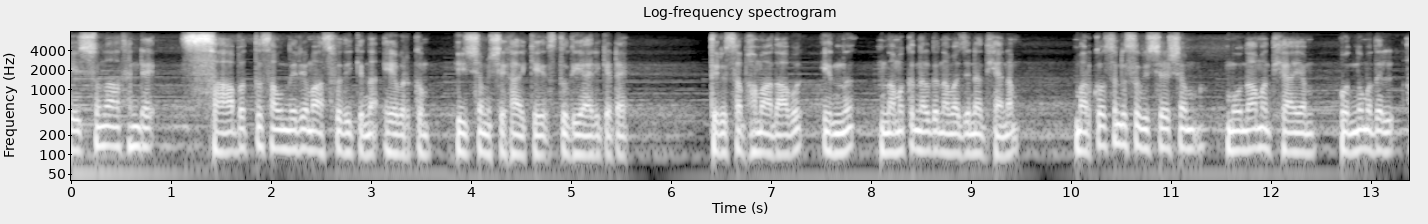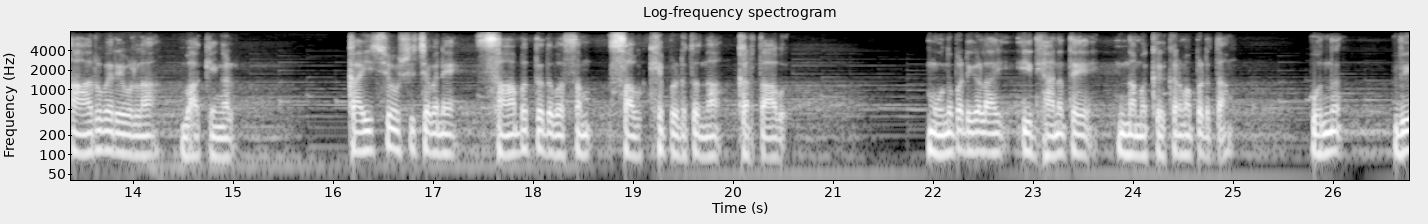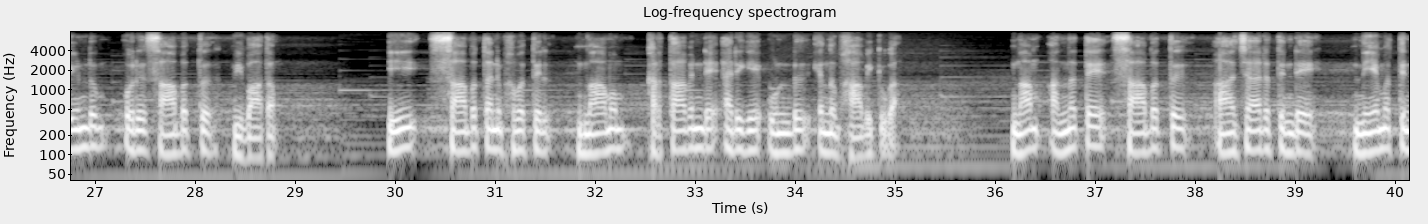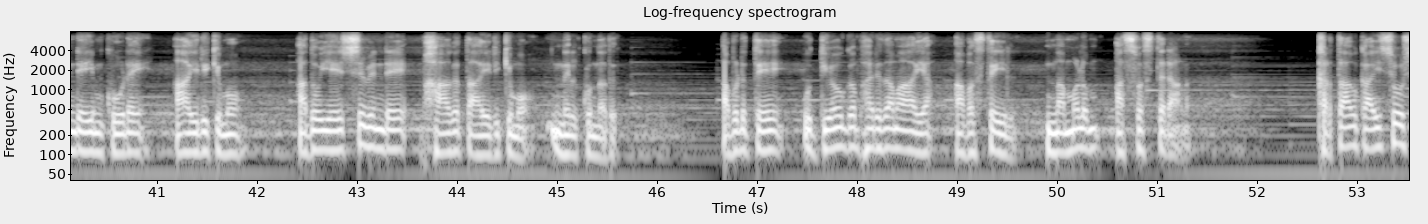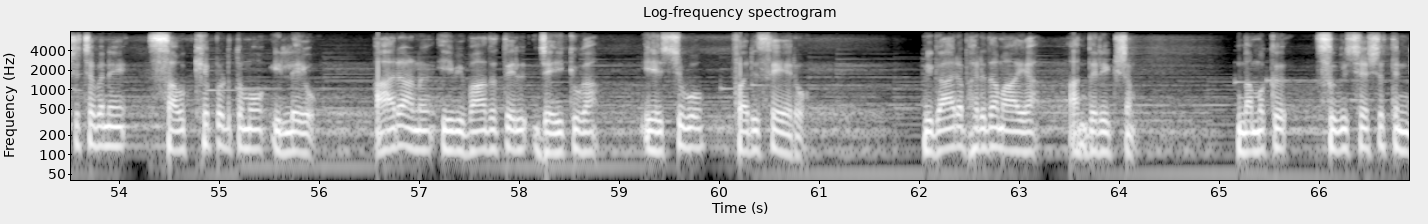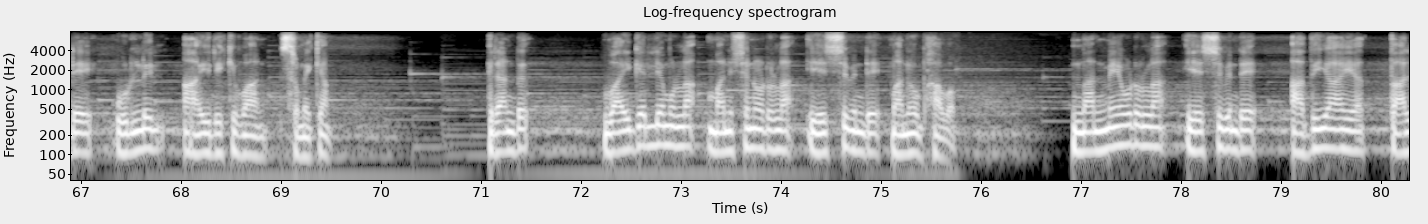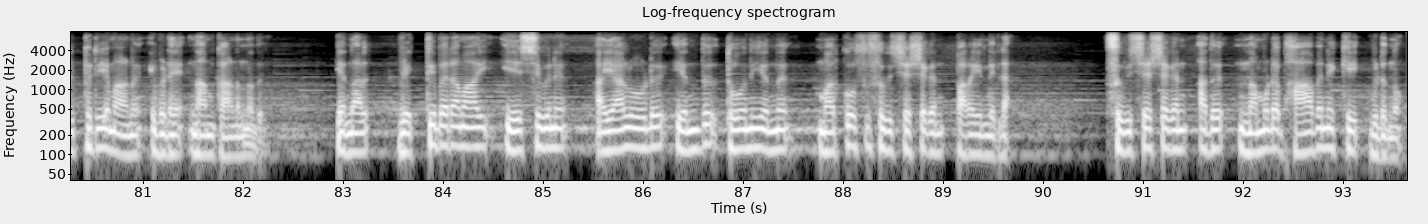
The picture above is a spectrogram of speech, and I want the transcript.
യേശുനാഥന്റെ സാപത്ത് സൗന്ദര്യം ആസ്വദിക്കുന്ന ഏവർക്കും ഈശ്വമിഷിഹായ്ക്ക് സ്തുതിയായിരിക്കട്ടെ. തിരുസഭ മാതാവ് ഇന്ന് നമുക്ക് നൽകുന്ന വചനധ്യാനം മർക്കോസിന്റെ സുവിശേഷം മൂന്നാം അധ്യായം ഒന്നു മുതൽ ആറു വരെയുള്ള വാക്യങ്ങൾ. കൈശോഷിച്ചവനെ സാപത്ത് ദിവസം സൗഖ്യപ്പെടുത്തുന്ന കർത്താവ്. മൂന്ന് പടികളായി ഈ ധ്യാനത്തെ നമുക്ക് ക്രമപ്പെടുത്താം. ഒന്ന് വീണ്ടും ഒരു സാപത്ത് വിവാദം. ഈ സാപത്തനുഭവത്തിൽ നാമം കർത്താവിന്റെ അരികെ ഉണ്ട് എന്ന് ഭാവിക്കുക. നാം അന്നത്തെ സാപത്ത് ആചാരത്തിന്റെ നിയമത്തിന്റെയും കൂടെ ആയിരിക്കുമോ? അതോ യേശുവിന്റെ ഭാഗത്തായിരിക്കുമോ നിൽക്കുന്നത്? അവിടുത്തെ ഉദ്യോഗഭരിതമായ അവസ്ഥയിൽ നമ്മളും അസ്വസ്ഥരാണ്. കർത്താവ് കൈശോഷിച്ചവനെ സൗഖ്യപ്പെടുത്തുമോ ഇല്ലയോ? ആരാണ് ഈ വിവാദത്തിൽ ജയിക്കുക? യേശുവോ ഫരിസേരോ വികാരഭരിതമായ അന്തരീക്ഷം നമുക്ക് സുവിശേഷത്തിന്റെ ഉള്ളിൽ ആയിരിക്കുവാൻ ശ്രമിക്കാം. രണ്ട് വൈകല്യമുള്ള മനുഷ്യനോടുള്ള യേശുവിന്റെ മനോഭാവം. നന്മയോടുള്ള യേശുവിന്റെ അതിയായ താല്പര്യമാണ് ഇവിടെ നാം കാണുന്നത്. എന്നാൽ വ്യക്തിപരമായി യേശുവിന് അയാളോട് എന്ത് തോന്നിയെന്ന് മർക്കോസ് സുവിശേഷകൻ പറയുന്നില്ല. സുവിശേഷകൻ അത് നമ്മുടെ ഭാവനയ്ക്ക് വിടുന്നു.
